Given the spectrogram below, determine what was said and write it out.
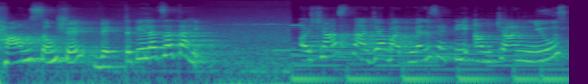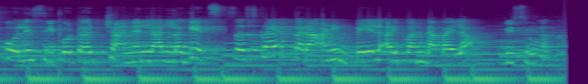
ठाम संशय व्यक्त केला जात आहे. अशाच ताज्या बातम्यांसाठी आमच्या न्यूज पोलीस रिपोर्टर चॅनलला लगेच सबस्क्राईब करा आणि बेल ऐकॉन दाबायला विसरू नका.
